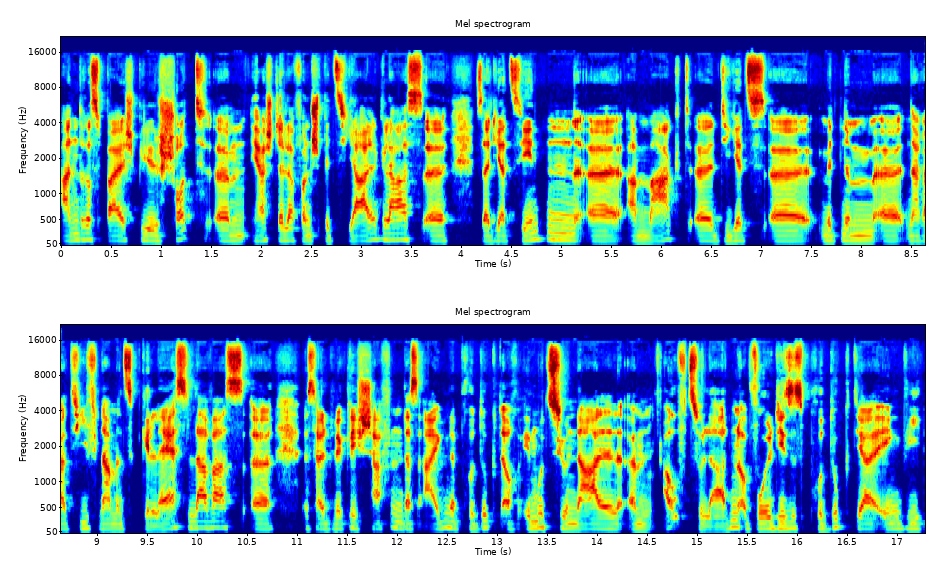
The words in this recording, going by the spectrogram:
anderes Beispiel, Schott, ähm, Hersteller von Spezialglas, äh, seit Jahrzehnten äh, am Markt, äh, die jetzt äh, mit einem äh, Narrativ namens Glass Lovers äh, es halt wirklich schaffen, das eigene Produkt auch emotional ähm, aufzuladen, obwohl dieses Produkt ja irgendwie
